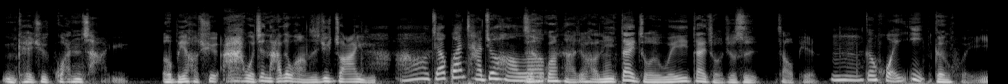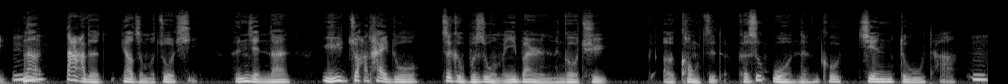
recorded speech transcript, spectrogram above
你可以去观察鱼。而不要去啊！我就拿着网子去抓鱼哦，只要观察就好了。只要观察就好，你带走的唯一带走就是照片，嗯，跟回忆，跟回忆。那大的要怎么做起？很简单，鱼抓太多，这个不是我们一般人能够去呃控制的。可是我能够监督它，嗯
